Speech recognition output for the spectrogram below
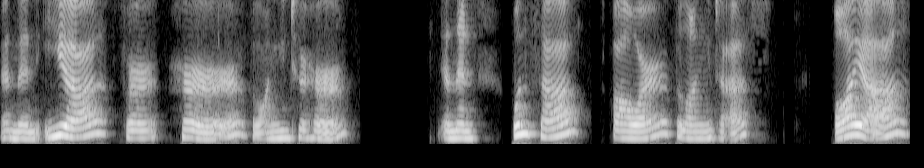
and then ihr for her, belonging to her, and then unser our belonging to us, euer,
